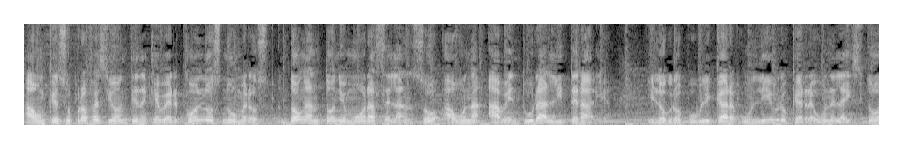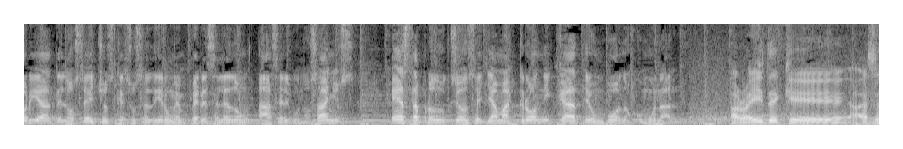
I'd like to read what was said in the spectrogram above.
Aunque su profesión tiene que ver con los números, don Antonio Mora se lanzó a una aventura literaria y logró publicar un libro que reúne la historia de los hechos que sucedieron en Pérez Celedón hace algunos años. Esta producción se llama Crónica de un bono comunal. A raíz de que hace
